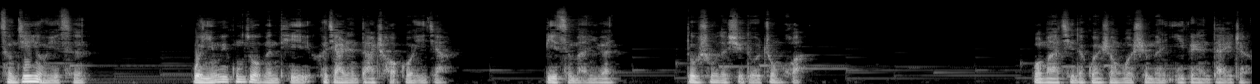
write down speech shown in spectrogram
曾经有一次，我因为工作问题和家人大吵过一架，彼此埋怨，都说了许多重话。我妈气得关上卧室门，一个人呆着。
